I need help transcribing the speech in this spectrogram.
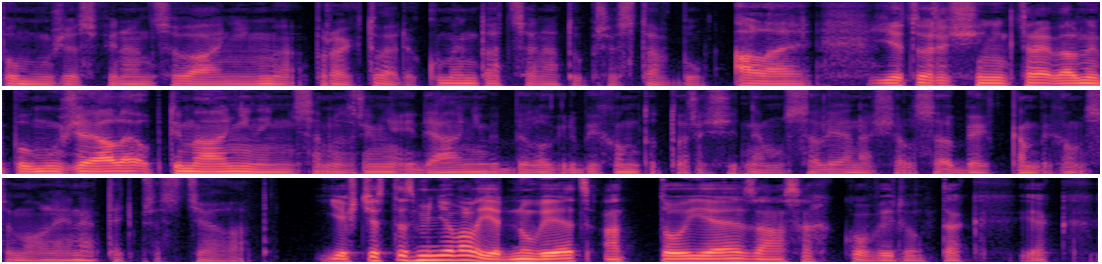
pomůže s financováním projektové dokumentace na tu přestavbu. Ale je to řešení, které velmi pomůže, ale optimální není. Samozřejmě ideální by bylo, kdybychom toto řešit nemuseli a našel se objekt, kam bychom se mohli hned teď přestěhovat. Ještě jste zmiňoval jednu věc a to je zásah covidu. Tak jak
